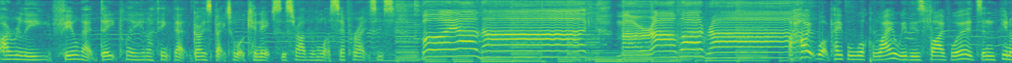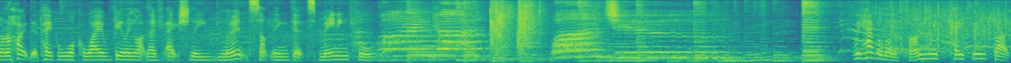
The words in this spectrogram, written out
I really feel that deeply, and I think that goes back to what connects us rather than what separates us. Boy, I like Murawarak. I hope what people walk away with is five words, and you know, and I hope that people walk away feeling like they've actually learnt something that's meaningful. One cup, one chew. We have a lot of fun with people, but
